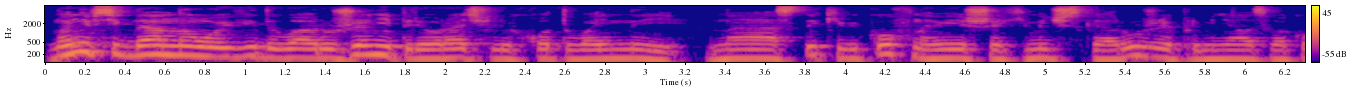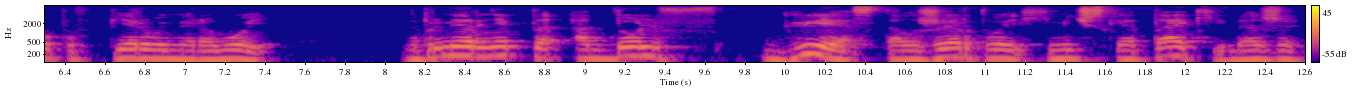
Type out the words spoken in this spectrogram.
Но не всегда новые виды вооружений переворачивали ход войны. На стыке веков новейшее химическое оружие применялось в окопах Первой мировой. Например, некто Адольф Г. стал жертвой химической атаки и даже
